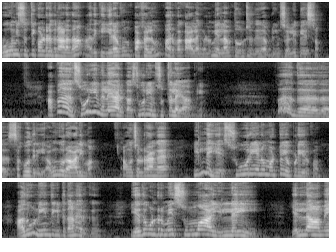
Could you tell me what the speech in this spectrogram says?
பூமி சுற்றி கொள்றதுனால தான் அதுக்கு இரவும் பகலும் பருவ காலங்களும் எல்லாம் தோன்றுது அப்படின்னு சொல்லி பேசுகிறோம் அப்போ சூரியன் நிலையாக இருக்கா? சூரியன் சுத்தலையா அப்படின்னு. இப்போ இந்த சகோதரி அவங்க ஒரு ஆலிமா. அவங்க சொல்கிறாங்க இல்லையே சூரியனும் மட்டும் எப்படி இருக்கும்? அதுவும் நீந்திக்கிட்டு தானே இருக்குது எது ஒன்றுமே சும்மா இல்லை. எல்லாமே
